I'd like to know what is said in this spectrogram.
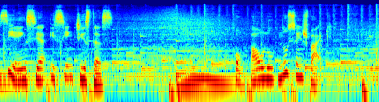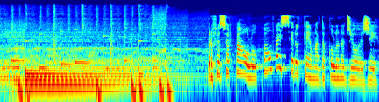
Ciência e cientistas. Com Paulo Nussensweig. Professor Paulo, qual vai ser o tema da coluna de hoje?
